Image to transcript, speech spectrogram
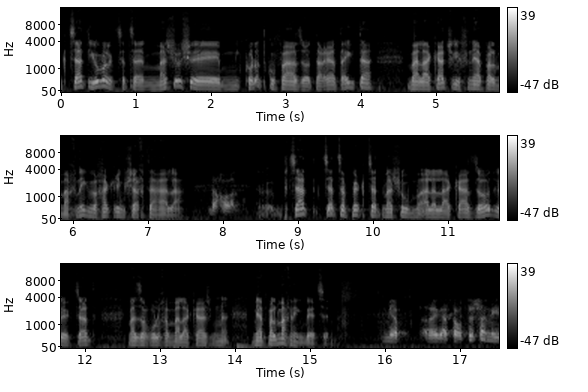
קצת, יובל, קצת, משהו שמכל התקופה הזאת, הרי אתה היית בלהקת שלפני הפלמחניק ואחר כך המשכת הלאה. קצת, קצת ספר קצת משהו על הלהקה הזאת וקצת מה זכור לך מהלהקה, מה- מהפלמחניק בעצם. מה... רגע, אתה רוצה שאני...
